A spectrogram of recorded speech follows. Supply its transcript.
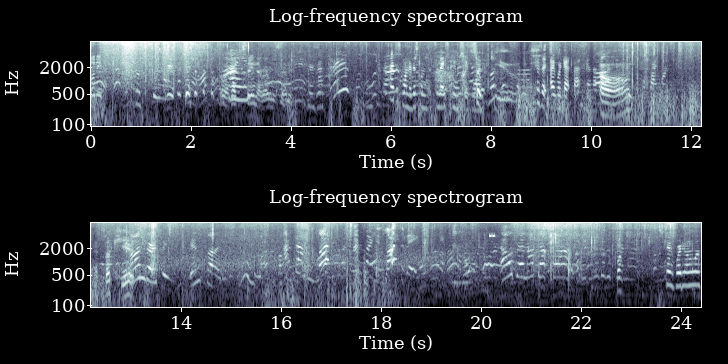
Honey. Oh, I got you saying that right when you said it. I just wanted this one. It's an ice cream shaped So one. cute. Because I, I work at Baskin. That's Oh, why I wanted to. that's so cute. Inside. I found lots. I'm lots of eggs. Allison, not that far. Okay, where do you want to look?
